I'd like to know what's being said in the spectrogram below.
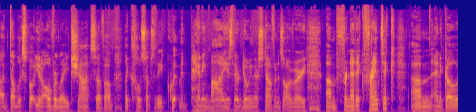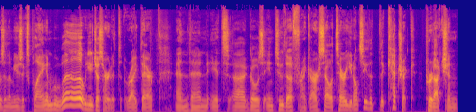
uh, double exposed, you know, overlaid shots of um, like close-ups of the equipment panning by as they're doing their stuff, and it's all very um, frenetic, frantic, um, and it goes, and the music's playing, and whoa, you just heard it right there, and then it uh, goes into the Frank R. Saletri. You don't see the the Ketrick production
